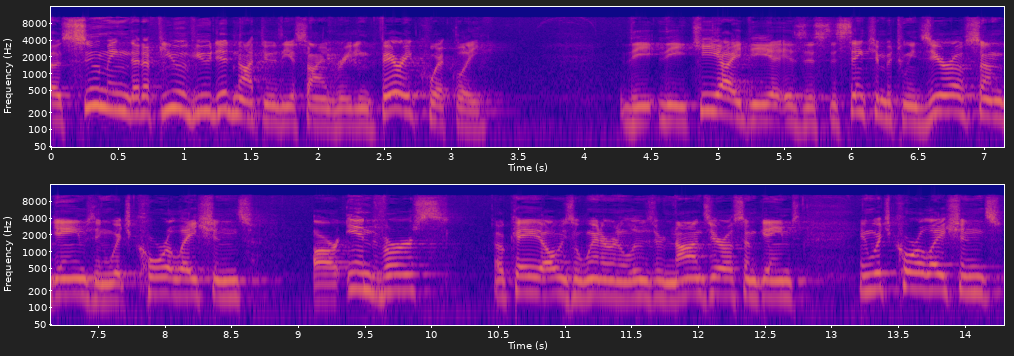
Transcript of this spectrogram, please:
assuming that a few of you did not do the assigned reading very quickly, The, the key idea is this distinction between zero sum games in which correlations are inverse, okay, always a winner and a loser, non zero sum games in which correlations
